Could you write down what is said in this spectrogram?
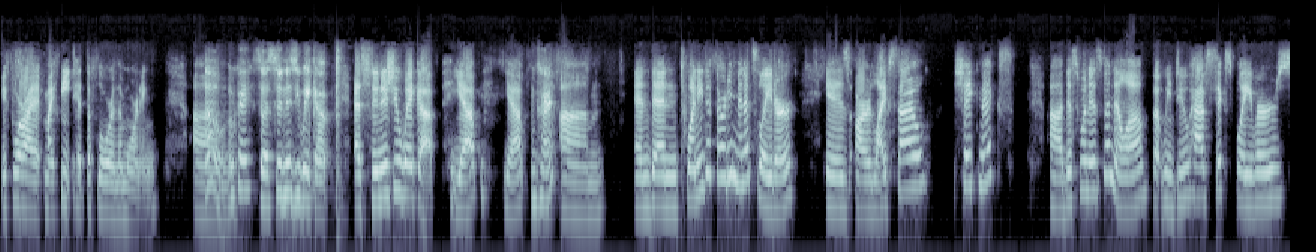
before i my feet hit the floor in the morning. Um, oh okay. So as soon as you wake up. As soon as you wake up. Yep yep. Okay. Um, and then 20 to 30 minutes later is our lifestyle shake mix. Uh, this one is vanilla, but we do have six flavors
